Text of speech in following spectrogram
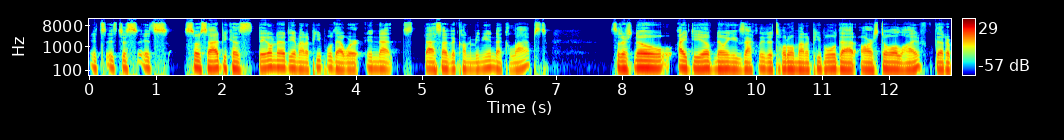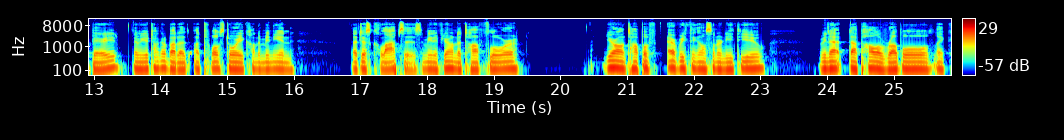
It's it's just it's so sad because they don't know the amount of people that were in that that side of the condominium that collapsed. So there's no idea of knowing exactly the total amount of people that are still alive that are buried. I mean, you're talking about a, a 12 story condominium that just collapses. I mean, if you're on the top floor, you're on top of everything else underneath you. I mean, that, that pile of rubble, like,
